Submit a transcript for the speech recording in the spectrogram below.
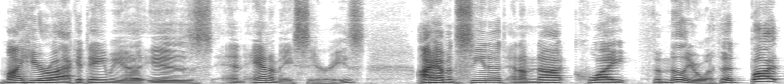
My Hero Academia is an anime series. I haven't seen it and I'm not quite familiar with it, but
